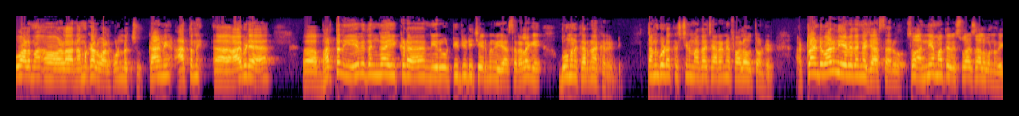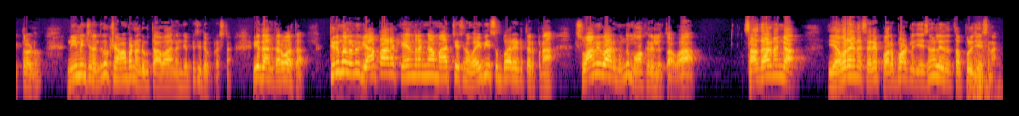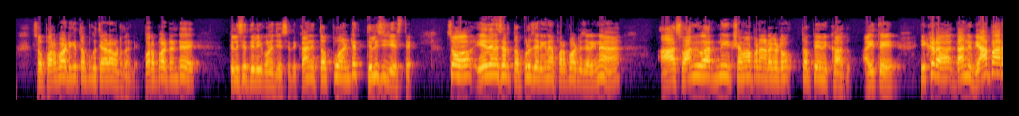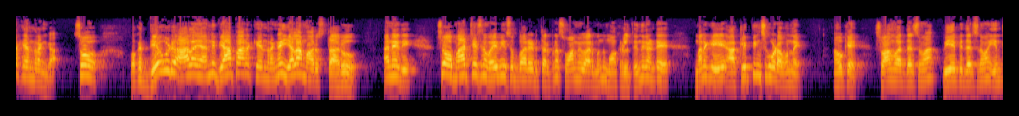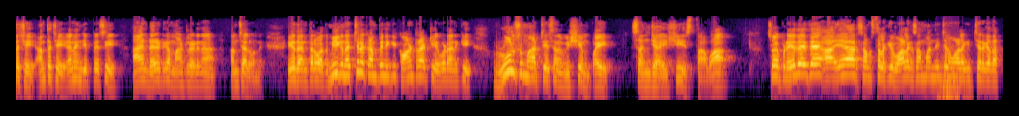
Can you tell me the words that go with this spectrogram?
వాళ్ళ వాళ్ళ నమ్మకాలు వాళ్ళకు ఉండొచ్చు. కానీ అతని ఆవిడ భర్తని ఏ విధంగా ఇక్కడ మీరు టీటీడీ చైర్మన్గా చేస్తారు? అలాగే భూమన కరుణాకర్ రెడ్డి. తను కూడా క్రిస్టియన్ మతాచారాన్ని ఫాలో అవుతూ ఉంటాడు. అట్లాంటి వారిని ఏ విధంగా చేస్తారు? సో అన్య మత విశ్వాసాలు ఉన్న వ్యక్తులను నియమించినందుకు క్షమాపణ అడుగుతావా? అని చెప్పేసి ఇది ఒక ప్రశ్న. ఇక దాని తర్వాత తిరుమలను వ్యాపార కేంద్రంగా మార్చేసిన వైవి సుబ్బారెడ్డి తరపున స్వామివారి ముందు మోకరిల్లుతావా? సాధారణంగా ఎవరైనా సరే పొరపాట్లు చేసినా లేదా తప్పులు చేసినా. సో పొరపాటుకి తప్పుకు తేడా ఉంటుందండి. పొరపాటు అంటే తెలిసి తెలియకుండా చేసేది. కానీ తప్పు అంటే తెలిసి చేస్తే. సో ఏదైనా సరే తప్పులు జరిగినా పొరపాట్లు జరిగినా ఆ స్వామివారిని క్షమాపణ అడగడం తప్పేమి కాదు. అయితే ఇక్కడ దాన్ని వ్యాపార కేంద్రంగా సో ఒక దేవుడి ఆలయాన్ని వ్యాపార కేంద్రంగా ఎలా మారుస్తారు అనేది సో మార్చేసిన వైవి సుబ్బారెడ్డి తరపున స్వామివారి ముందు మోకరిల్లుతుంది. ఎందుకంటే మనకి ఆ క్లిప్పింగ్స్ కూడా ఉన్నాయి. ఓకే. స్వామివారి దర్శనమా? విఐపి దర్శనమా? ఇంత చేయి అంత చేయి అని అని చెప్పేసి ఆయన డైరెక్ట్గా మాట్లాడిన అంశాలు ఉన్నాయి. ఇక దాని తర్వాత మీకు నచ్చిన కంపెనీకి కాంట్రాక్ట్లు ఇవ్వడానికి రూల్స్ మార్చేసిన విషయంపై సంజాయిషి ఇస్తావా? సో ఇప్పుడు ఏదైతే ఆ ఏఆర్ సంస్థలకి వాళ్ళకి సంబంధించిన వాళ్ళకి ఇచ్చారు కదా?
